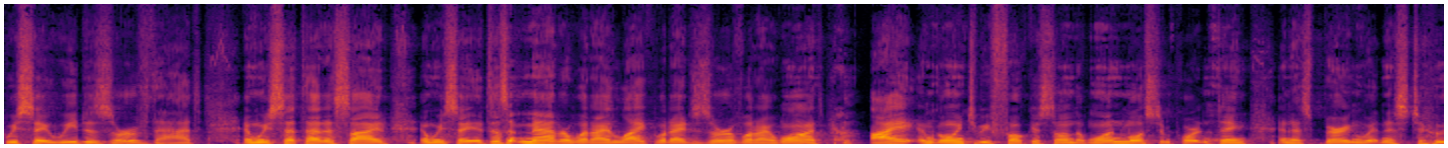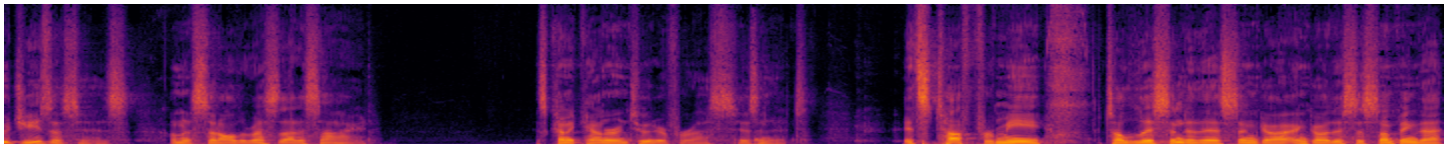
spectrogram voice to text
We say we deserve that, and we set that aside, and we say, it doesn't matter what I like, what I deserve, what I want. I am going to be focused on the one most important thing, and it's bearing witness to who Jesus is. I'm going to set all the rest of that aside. It's kind of counterintuitive for us, isn't it? It's tough for me to listen to this and go, and go this is something that,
